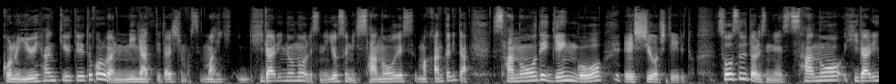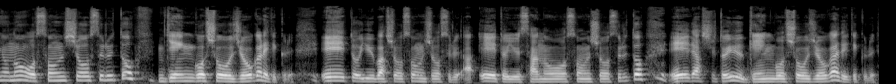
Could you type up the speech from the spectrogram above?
この優位半球というところが担ってたりします。まあ、左の脳ですね。要するに左脳です。まあ、簡単に言ったら左脳で言語を、え使用していると。そうするとですね、左脳、左の脳を損傷すると、言語症状が出てくる。A という場所を損傷する。あ、A という左脳を損傷すると、A ダッシュという言語症状が出てくる。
